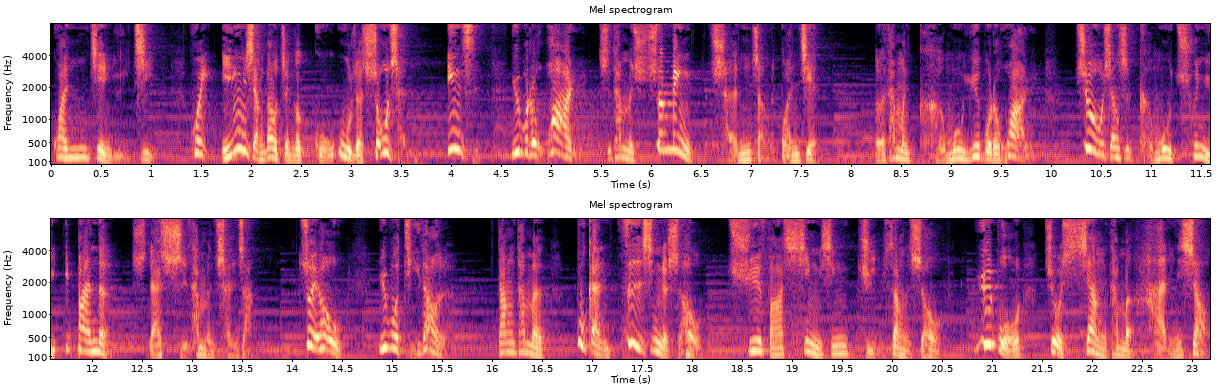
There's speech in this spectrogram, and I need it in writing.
关键雨季，会影响到整个谷物的收成。因此，约伯的话语是他们生命成长的关键，而他们渴慕约伯的话语，就像是渴慕春雨一般的，来使他们成长。最后，约伯提到了。当他们不敢自信的时候，缺乏信心、沮丧的时候，约伯就向他们含笑。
